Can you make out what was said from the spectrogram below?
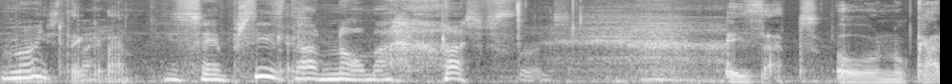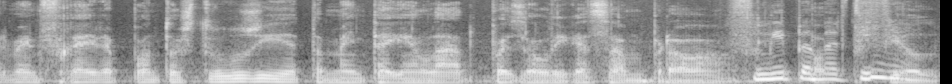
no Instagram. Bem. Isso é preciso é. dar nome às pessoas. Exato. Ou no Carmen Ferreira ponto astrologia também têm lá depois a ligação para o Filipa Martinho. Perfil.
